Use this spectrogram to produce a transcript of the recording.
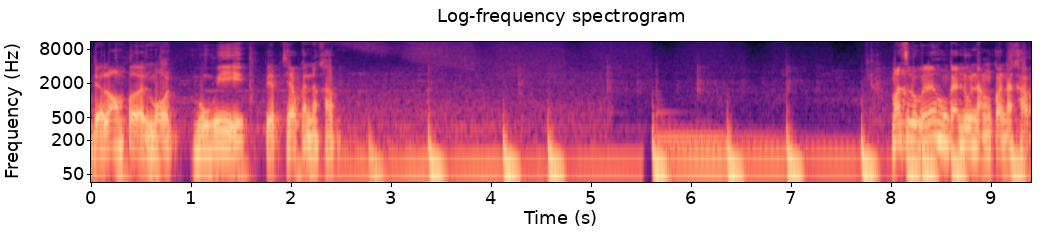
เดี๋ยวลองเปิดโหมด Movie เปรียบเทียบกันนะครับ มาสรุปในเรื่องของการดูหนังก่อนนะครับ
